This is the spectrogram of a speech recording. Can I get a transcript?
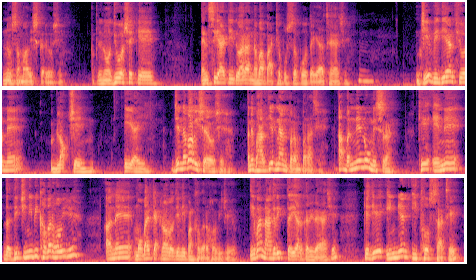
એજ્યુકેશનનો સમાવેશ કર્યો છે. આપણે નોંધ્યું હશે કે એનસીઆરટી દ્વારા નવા પાઠ્યપુસ્તકો તૈયાર થયા છે. જે વિદ્યાર્થીઓને બ્લોકચેન એઆઈ જે નવા વિષયો છે અને ભારતીય જ્ઞાન પરંપરા છે, આ બંનેનું મિશ્રણ કે એને દધીચીની બી ખબર હોવી જોઈએ અને મોબાઈલ ટેકનોલોજીની પણ ખબર હોવી જોઈએ. એવા નાગરિક તૈયાર કરી રહ્યા છે કે જે ઇન્ડિયન ઇથોસ સાથે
